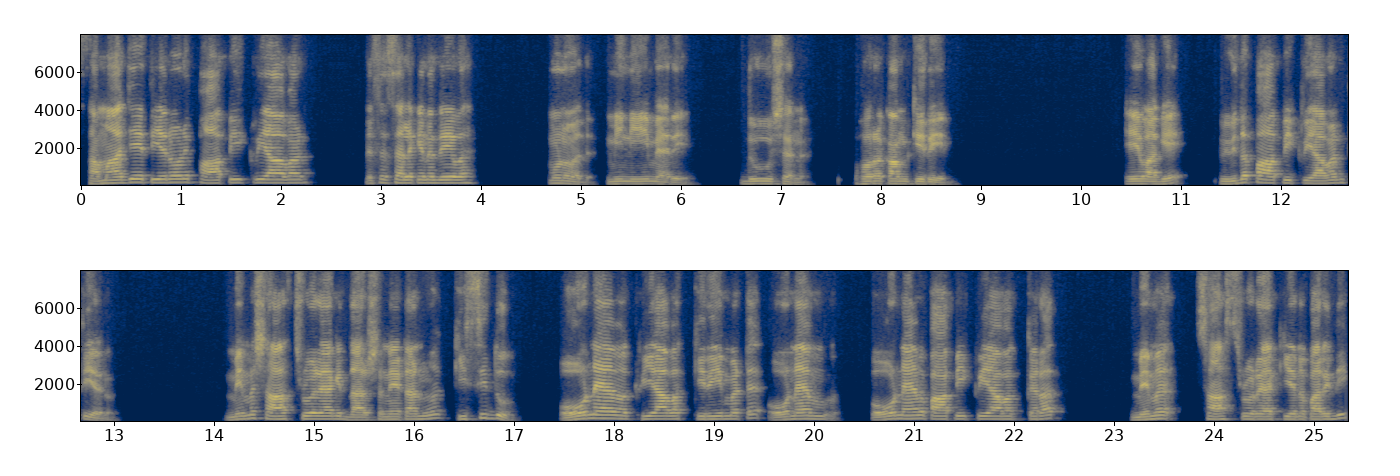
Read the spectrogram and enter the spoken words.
සමාජයේ තියෙනෝනේ පාපී ක්‍රියාවන් ලෙස සැලකෙන දේවල් මොනවද? මිනී මැරීම, දූෂණ, හොරකම් කිරීම. ඒ වගේ විවිධ පාපී ක්‍රියාවන් තියෙනවා. මෙම ශාස්ත්‍රවලයාගේ දර්ශනයට අනුව කිසිදු ඕනෑම ක්‍රියාවක් කිරීමට ඕනෑම ඕනෑම පාපී ක්‍රියාවක් කරත් මෙම ශාස්ත්‍රවරයා කියන පරිදි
